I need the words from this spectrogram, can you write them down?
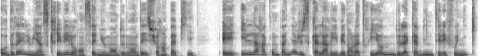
Audrey lui inscrivit le renseignement demandé sur un papier, et il la raccompagna jusqu'à l'arrivée dans l'atrium de la cabine téléphonique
